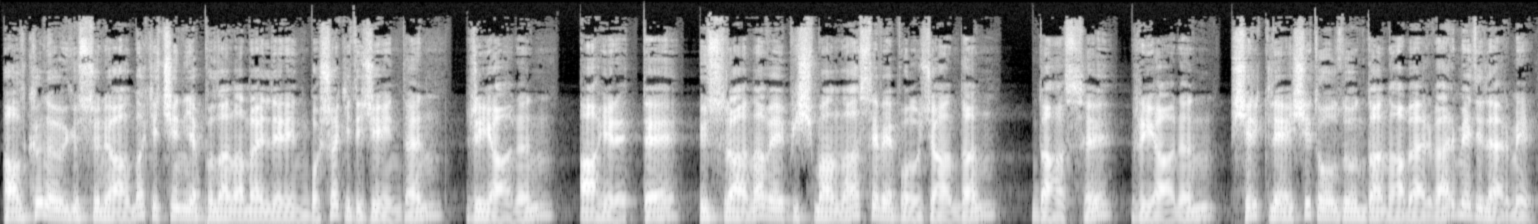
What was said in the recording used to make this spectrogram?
Halkın övgüsünü almak için yapılan amellerin boşa gideceğinden, riyanın ahirette hüsrana ve pişmanlığa sebep olacağından, dahası riyanın şirkle eşit olduğundan haber vermediler mi?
